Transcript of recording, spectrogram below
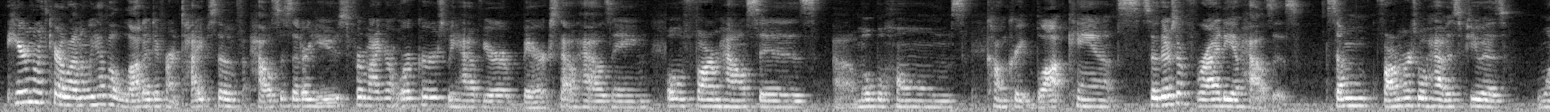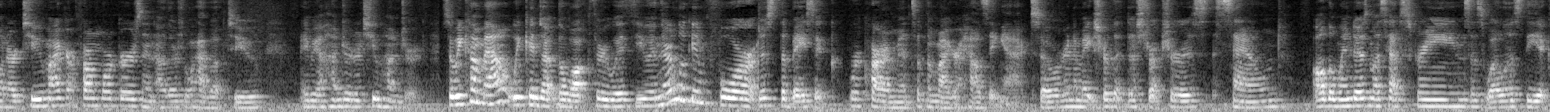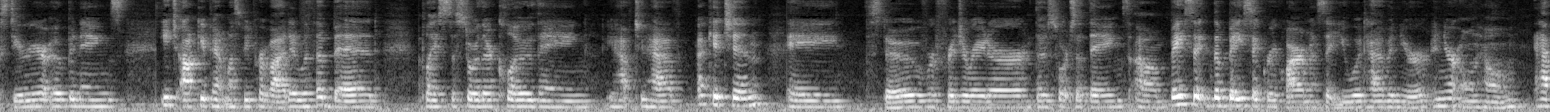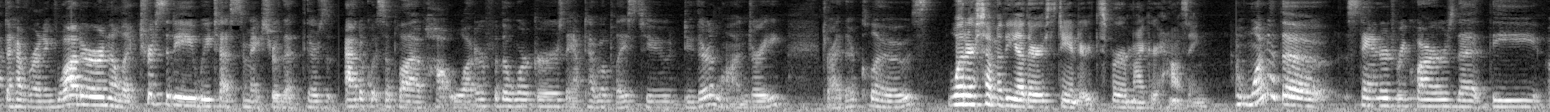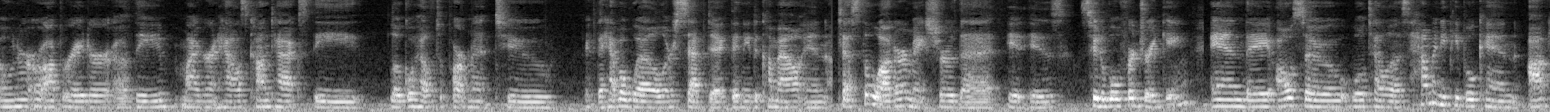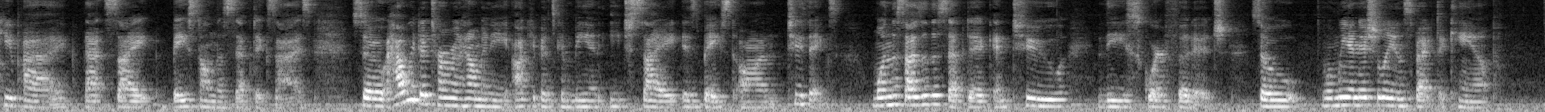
here in North Carolina, we have a lot of different types of houses that are used for migrant workers. We have your barrack style housing, old farmhouses, uh, mobile homes, concrete block camps. So there's a variety of houses. Some farmers will have as few as one or two migrant farm workers, and others will have up to maybe 100 or 200. So we come out, we conduct the walkthrough with you, and they're looking for just the basic requirements of the Migrant Housing Act. So we're going to make sure that the structure is sound, all the windows must have screens as well as the exterior openings. Each occupant must be provided with a bed, place to store their clothing. You have to have a kitchen, a stove, refrigerator, those sorts of things. Um, basic, the basic requirements that you would have in your in your own home. have to have running water and electricity. We test to make sure that there's adequate supply of hot water for the workers. They have to have a place to do their laundry dry their clothes. What are some of the other standards for migrant housing? One of the standards requires that the owner or operator of the migrant house contacts the local health department to if they have a well or septic, they need to come out and test the water, make sure that it is suitable for drinking. And they also will tell us how many people can occupy that site based on the septic size. So, how we determine how many occupants can be in each site is based on two things one, the size of the septic, and two, the square footage. So, when we initially inspect a camp,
